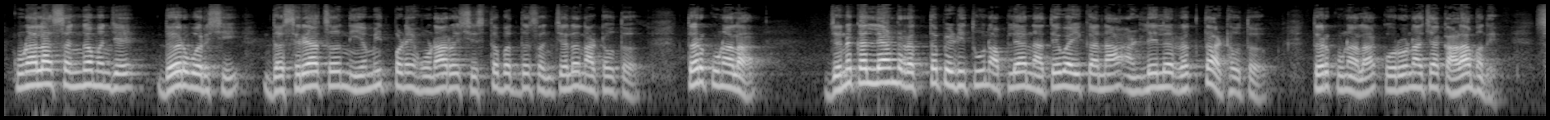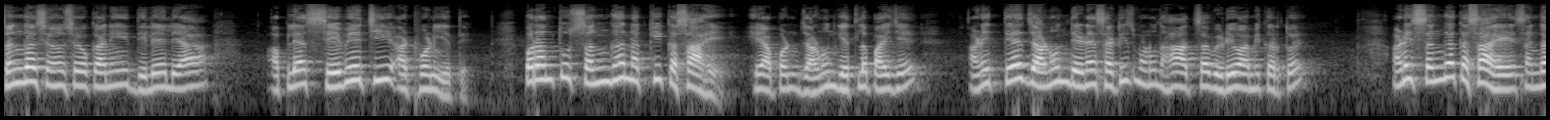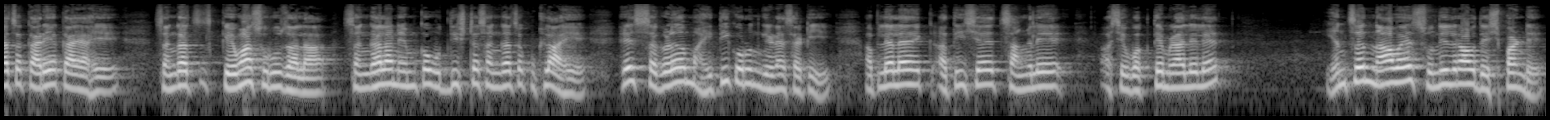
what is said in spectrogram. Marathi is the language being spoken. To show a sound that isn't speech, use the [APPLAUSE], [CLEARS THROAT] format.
कुणाला संघ म्हणजे दरवर्षी दसऱ्याचं नियमितपणे होणारं शिस्तबद्ध संचलन आठवतं. तर कुणाला जनकल्याण रक्तपेढीतून आपल्या नातेवाईकांना आणलेलं रक्त आठवतं. तर कुणाला? कोरोनाच्या काळामध्ये. संघ स्वयंसेवकांनी दिलेल्या आपल्या सेवेची आठवण येते. परंतु संघ नक्की कसा आहे हे आपण जाणून घेतलं पाहिजे आणि ते जाणून देण्यासाठीच म्हणून हा आजचा व्हिडिओ आम्ही करतो आहे आणि संघ कसा आहे? संघाचं कार्य काय आहे? संघाच केव्हा सुरू झाला संघाला नेमकं उद्दिष्ट संघाचं कुठलं आहे हे सगळं माहिती करून घेण्यासाठी आपल्याला एक अतिशय चांगले असे वक्ते मिळालेले आहेत. यांचं नाव आहे सुनीलराव देशपांडे.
